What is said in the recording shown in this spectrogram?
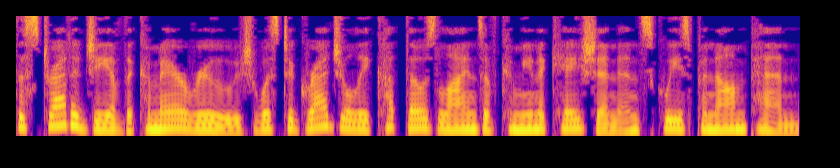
The strategy of the Khmer Rouge was to gradually cut those lines of communication and squeeze Phnom Penh.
